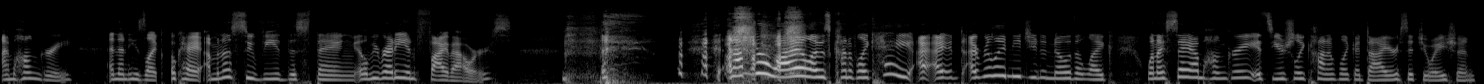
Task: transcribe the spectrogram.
I'm hungry. And then he's like, okay, I'm going to sous vide this thing. It'll be ready in five hours. and after a while, I was kind of like, hey, I, I, I really need you to know that, like, when I say I'm hungry, it's usually kind of like a dire situation.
